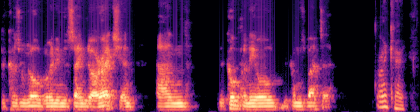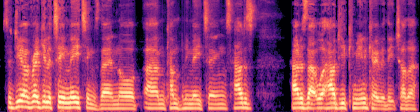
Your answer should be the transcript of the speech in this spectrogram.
because we're all going in the same direction, and the company all becomes better. Okay. So do you have regular team meetings then, or um, company meetings? How does how does that work? How do you communicate with each other?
